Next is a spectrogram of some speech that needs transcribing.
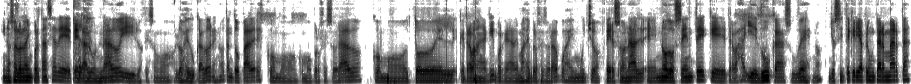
Y no solo la importancia del de, alumnado y los que somos los educadores, ¿no? Tanto padres como, como profesorado, como todo el que trabajan aquí, porque además de profesorado, pues hay mucho personal eh, no docente que trabaja y educa a su vez, ¿no? Yo sí te quería preguntar, Marta,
